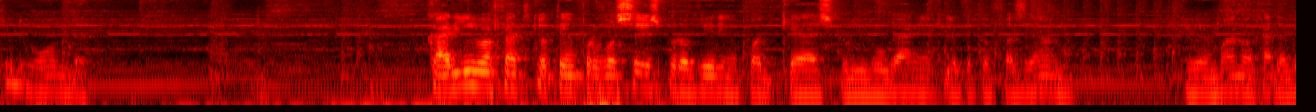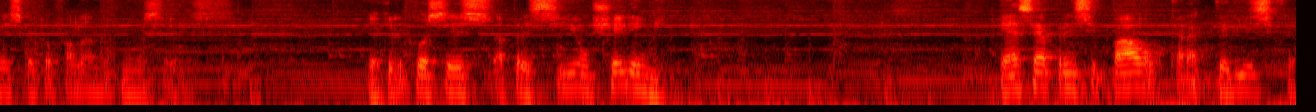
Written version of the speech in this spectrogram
Tudo onda. O carinho e o afeto que eu tenho por vocês, por ouvirem o podcast, por divulgarem aquilo que eu estou fazendo, eu emano a cada vez que eu estou falando com vocês. E aquilo que vocês apreciam chega em mim. Essa é a principal característica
